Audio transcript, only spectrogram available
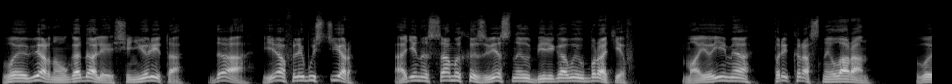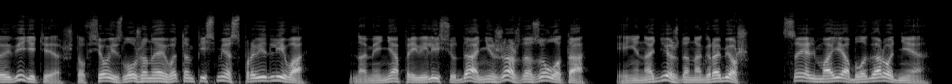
Вы верно угадали, сеньорита. Да, я флебустьер, один из самых известных береговых братьев. Мое имя — Прекрасный Лоран. Вы видите, что все изложенное в этом письме справедливо. Но меня привели сюда не жажда золота и не надежда на грабеж. Цель моя благороднее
